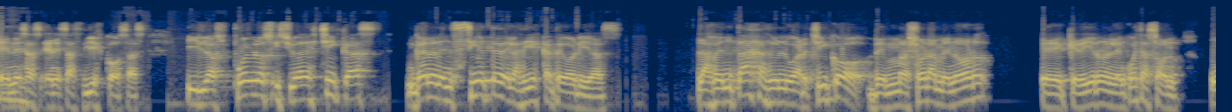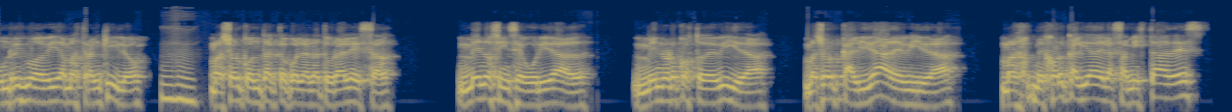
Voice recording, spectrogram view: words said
en esas en esas 10 cosas. Y los pueblos y ciudades chicas ganan en 7 de las 10 categorías. Las ventajas de un lugar chico, de mayor a menor, eh, que dieron en la encuesta son un ritmo de vida más tranquilo, mayor contacto con la naturaleza, menos inseguridad, menor costo de vida, mayor calidad de vida, mejor calidad de las amistades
